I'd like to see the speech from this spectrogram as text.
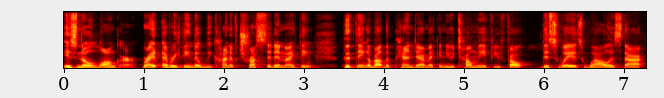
is no longer, right? Everything that we kind of trusted in. I think the thing about the pandemic, and you tell me if you felt this way as well, is that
